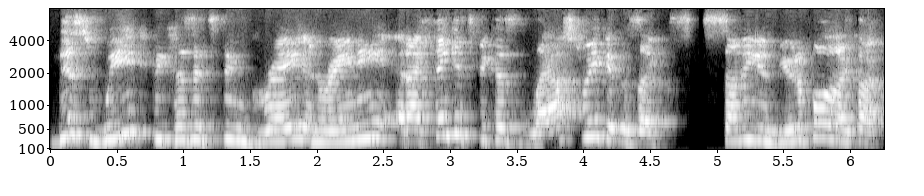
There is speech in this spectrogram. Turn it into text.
this week, because it's been gray and rainy, and I think it's because last week it was like sunny and beautiful, and I thought,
